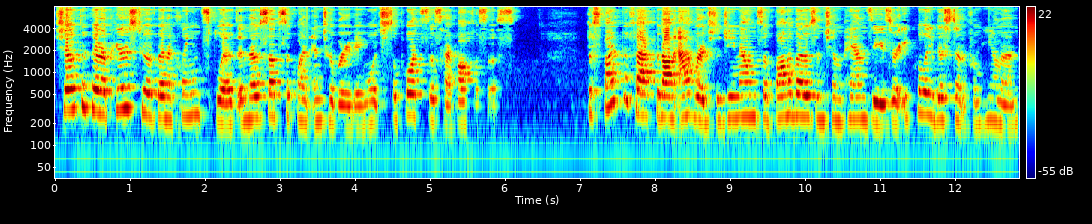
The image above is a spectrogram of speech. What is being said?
showed that there appears to have been a clean split and no subsequent interbreeding, which supports this hypothesis. Despite the fact that on average the genomes of bonobos and chimpanzees are equally distant from human,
